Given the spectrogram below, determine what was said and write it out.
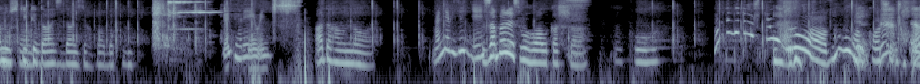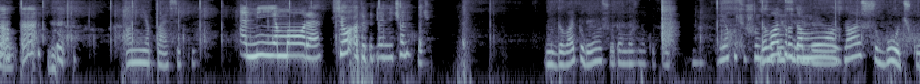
А ну Ну, скільки дасть, дасть бабок нам. 5 гривень. А да говно. Мене вже 10. Забери свого алкаша. Кого? Брав, ну, кошечку. А мені песики. А мія море. Все, а ти нічого не хочеш? Ну давай подивимось, що там можна купити. Я хочу щось Давай за 10 продамо, гривень. знаєш, бочку.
